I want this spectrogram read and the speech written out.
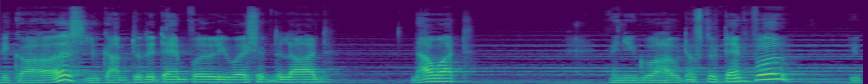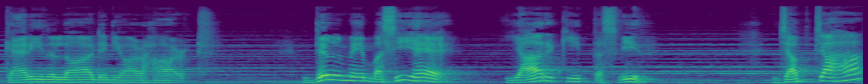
Because you come to the temple, you worship the Lord. Now what? When you go out of the temple, you carry the Lord in your heart. Dil me basi hai यार ki tasveer. Jab chaha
